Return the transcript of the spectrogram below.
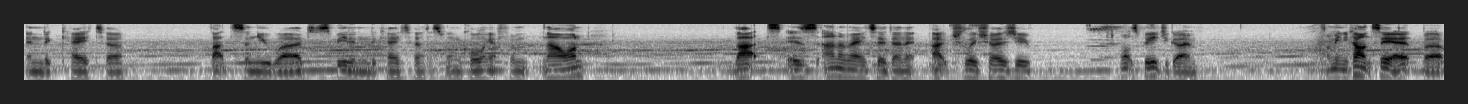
indicator. That's a new word, speed indicator, that's what I'm calling it from now on. That is animated and it actually shows you what speed you're going. I mean, you can't see it, but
